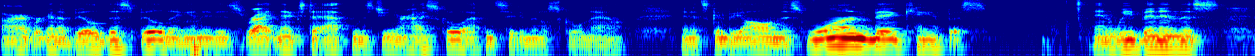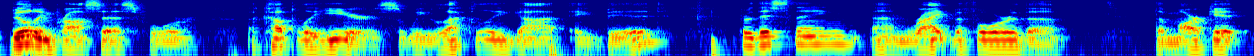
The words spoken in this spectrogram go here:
all right, we're going to build this building, and it is right next to Athens Junior High School, Athens City Middle School now, and it's going to be all in this one big campus and we've been in this building process for a couple of years. We luckily got a bid for this thing um, right before the the market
